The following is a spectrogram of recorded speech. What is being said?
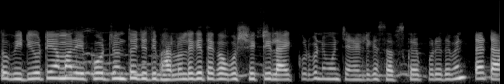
তো ভিডিওটি আমার এ পর্যন্তই। যদি ভালো লেগে থাকে অবশ্যই একটি লাইক করবেন এবং চ্যানেলটিকে সাবস্ক্রাইব করে দেবেন। টাটা!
